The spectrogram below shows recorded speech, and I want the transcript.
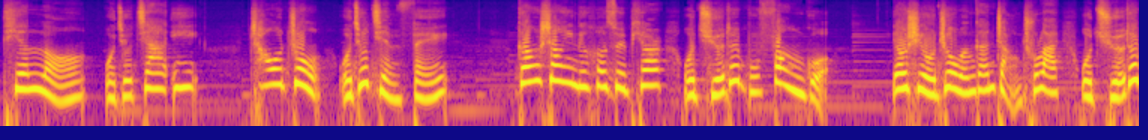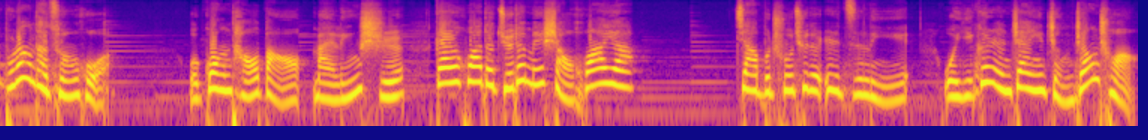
天冷我就加衣，超重我就减肥，刚上映的贺岁片我绝对不放过，要是有皱纹感长出来，我绝对不让它存活。我逛淘宝买零食，该花的绝对没少花呀。嫁不出去的日子里，我一个人占一整张床，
